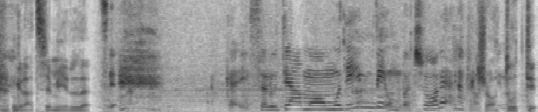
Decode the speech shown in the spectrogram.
Grazie mille. Sì. Ok, salutiamo Mudimbi, un bacione, alla prossima. Ciao a tutti.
